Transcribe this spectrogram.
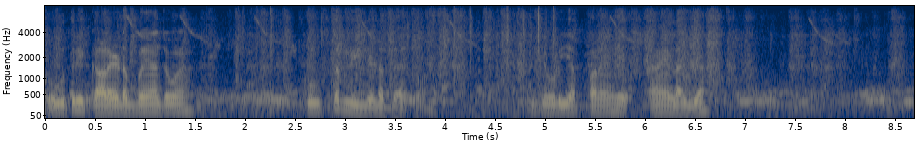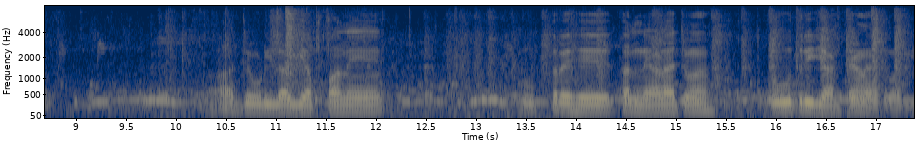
ਕੂਤਰੀ ਕਾਲੇ ਡੱਬਿਆਂ ਚੋਂ ਹੈ ਕੂਤਰ ਲੀਲੇ ਡੱਬਿਆਂ ਚੋਂ ਆ। ਜੋੜੀ ਆਪਾਂ ਨੇ ਇਹ ਐਂ ਲਾਈ ਆ। ਆ ਜੋੜੀ ਲਾਈ ਆਪਾਂ ਨੇ ਕੂਤਰ ਇਹ ਧੰਨੇ ਵਾਲਿਆਂ ਚੋਂ ਆ, ਕਬੂਤਰੀ ਜਾਂਟੇ ਵਾਲਿਆਂ ਚੋਂ ਆ ਵੀ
